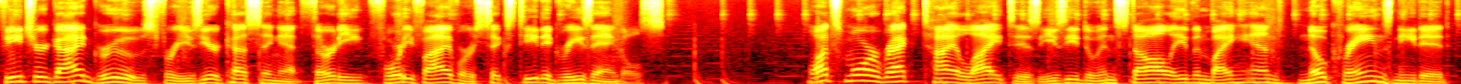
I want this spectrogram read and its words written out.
Feature guide grooves for easier cussing at 30, 45, or 60 degrees angles. What's more, Rectolight is easy to install even by hand, no cranes needed.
